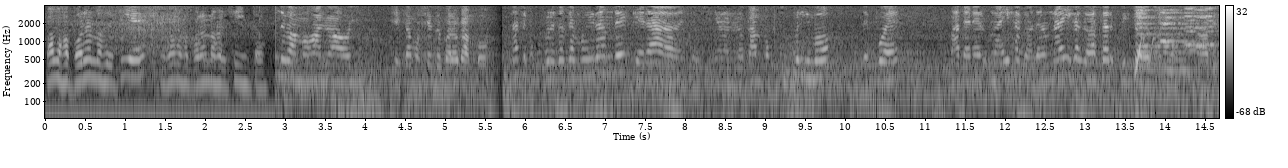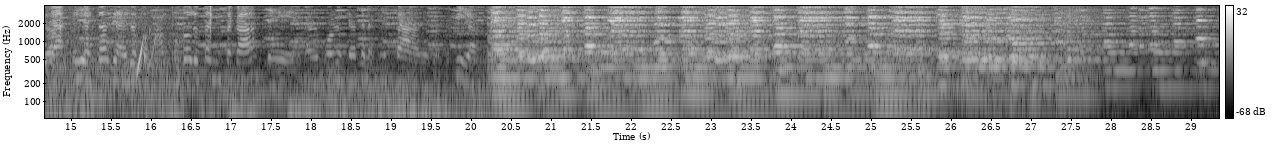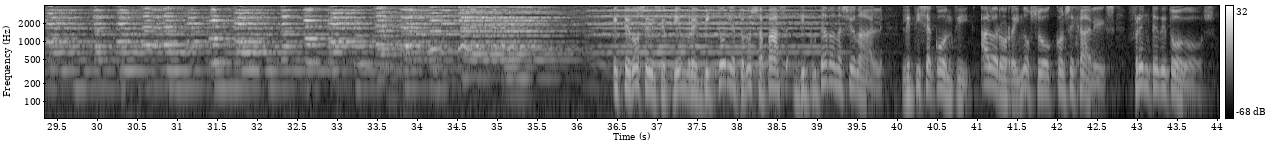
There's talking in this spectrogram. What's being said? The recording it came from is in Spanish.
Vamos a ponernos de pie y vamos a ponernos el cinto. ¿Dónde vamos, Alba, hoy? Y estamos yendo para Ocampo. Nace como una estancia muy grande que era este, un señor en Ocampo, que su primo después va a tener una hija, que va a tener una hija que va a ser Victoria Ocampo. Ah, O sea, es la estancia de los Ocampos. Todos los años acá, se, acá en el pueblo se hace la fiesta de la poesía. Este 12 de septiembre, Victoria Tolosa Paz, diputada nacional. Leticia Conti, Álvaro Reynoso, concejales. Frente de todos.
